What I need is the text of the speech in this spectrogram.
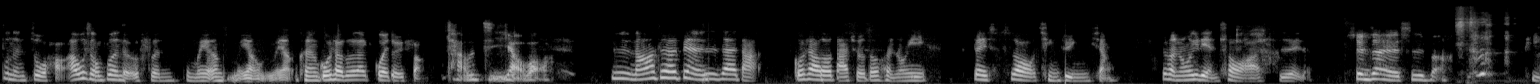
不能做好啊？为什么不能得分？怎么样怎么样怎么样？可能国小都在怪对方。超级好不好？就是，然后就会变成是在打国小的时候打球都很容易被受情绪影响，就很容易脸臭啊之类的。现在也是吧？屁，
